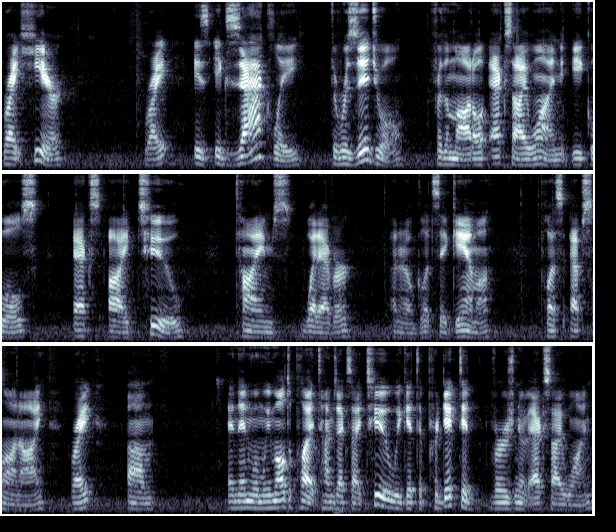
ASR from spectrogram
right here, right, is exactly the residual for the model xi1 equals xi2 times whatever, I don't know, let's say gamma plus epsilon i, right? Um, and then when we multiply it times xi2, we get the predicted version of xi1.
